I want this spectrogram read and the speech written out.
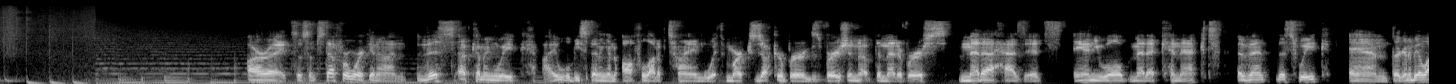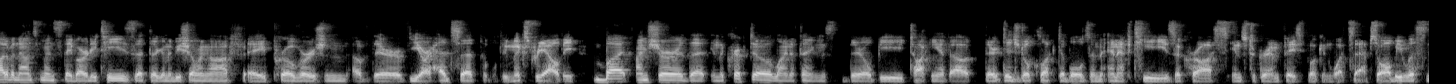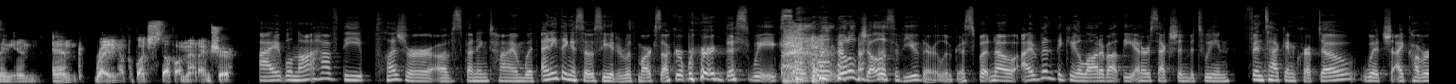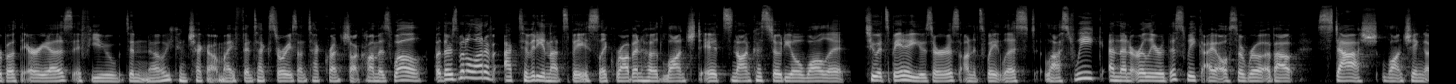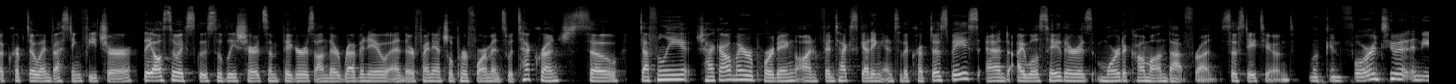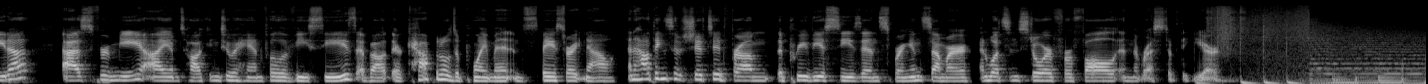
All right, so some stuff we're working on. This upcoming week, I will be spending an awful lot of time with Mark Zuckerberg's version of the metaverse. Meta has its annual Meta Connect event this week, and there are going to be a lot of announcements. They've already teased that they're going to be showing off a pro version of their VR headset that will do mixed reality. But I'm sure that in the crypto line of things, they'll be talking about their digital collectibles and NFTs across Instagram, Facebook, and WhatsApp. So I'll be listening in and writing up a bunch of stuff on that, I'm sure. I will not have the pleasure of spending time with anything associated with Mark Zuckerberg this week. So a little, little, jealous of you there, Lucas. But no, I've been thinking a lot about the intersection between fintech and crypto, which I cover both areas. If you didn't know, you can check out my fintech stories on techcrunch.com as well. But there's been a lot of activity in that space. Like Robinhood launched its non custodial wallet to its beta users on its waitlist last week. And then earlier this week, I also wrote about Stash launching a crypto investing feature. They also exclusively shared some figures on their revenue and their financial performance with TechCrunch. So definitely check out my reporting on fintechs getting into the crypto space. And I will say there is more to come on that front. So stay tuned. Looking forward to it, Anita. As for me, I am talking to a handful of VCs about their capital deployment in space right now and how things have shifted from the previous season, spring and summer, and what's in store for fall and the rest of the year.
